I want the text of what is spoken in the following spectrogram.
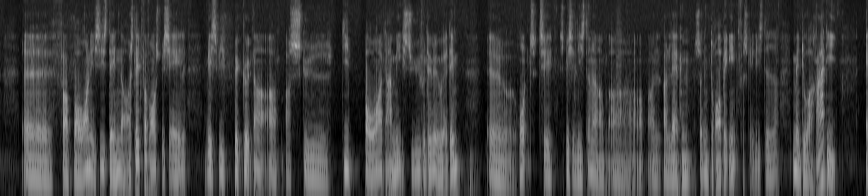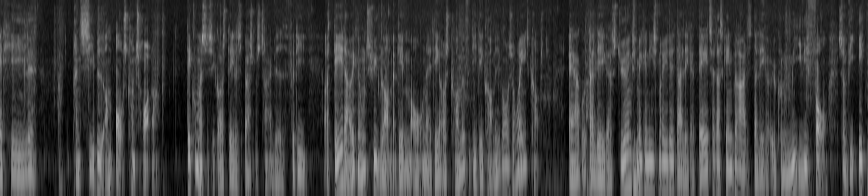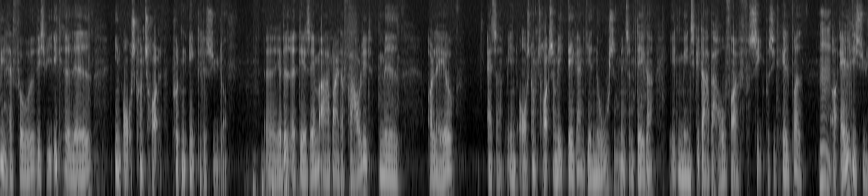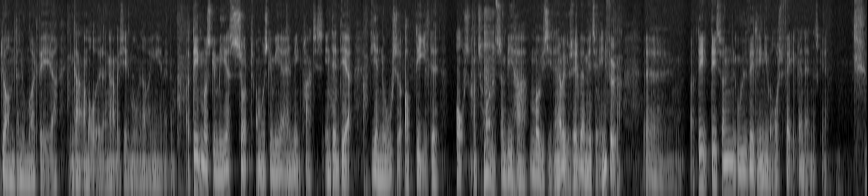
øh, for borgerne i sidste ende, og også lidt for vores speciale, hvis vi begynder at, at skyde de borgere, der er mest syge, for det vil jo være dem, øh, rundt til specialisterne og, og, og, og lade dem sådan droppe ind forskellige steder. Men du har ret i, at hele princippet om årskontroller, det kunne man sådan set godt stille spørgsmålstegn ved, fordi, og det er der jo ikke nogen tvivl om, at gennem årene, at det er også kommet, fordi det er kommet i vores overenskomst. Ergo, der ligger styringsmekanismer i det, der ligger data, der skal indberettes, der ligger økonomi, vi får, som vi ikke ville have fået, hvis vi ikke havde lavet en årskontrol på den enkelte sygdom. Øh, jeg ved, at DSM arbejder fagligt med at lave altså en årskontrol, som ikke dækker en diagnose, men som dækker et menneske, der har behov for at få set på sit helbred. Mm. Og alle de sygdomme, der nu måtte være en gang om året, eller en gang hver 6 måneder, afhængig af hvad nu. Og det er måske mere sundt, og måske mere almen praksis, end den der diagnoseopdelte årskontrol, mm. som vi har, må vi sige, den har vi jo selv været med til at indføre. Øh, og det, det er sådan en udvikling i vores fag, blandt andet sker.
